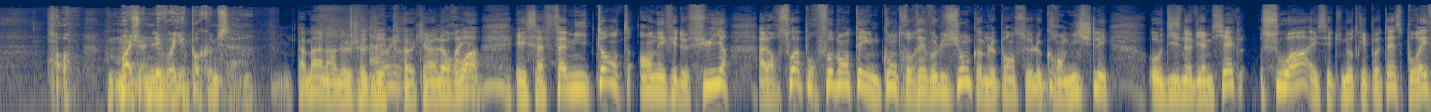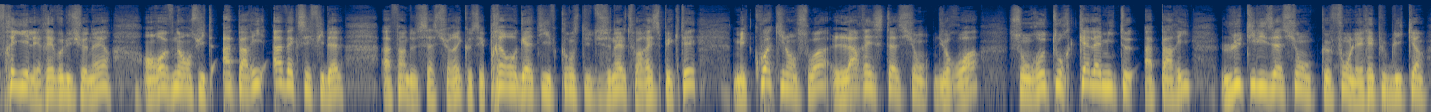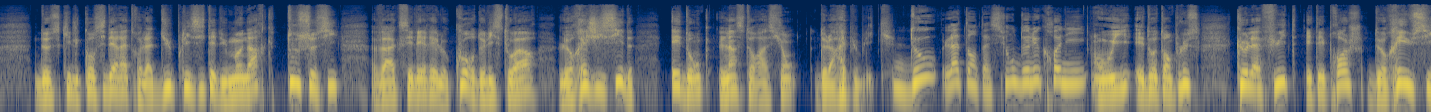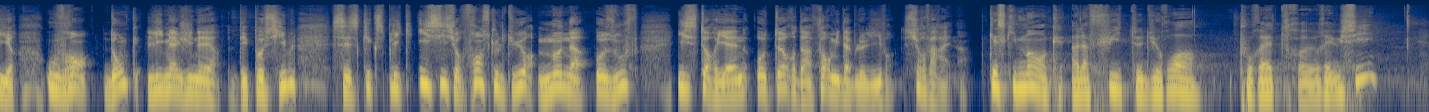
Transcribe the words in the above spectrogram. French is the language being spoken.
oh, Moi, je ne les voyais pas comme ça. Hein. Pas mal hein, le jeu de ah l'époque. hein. Le roi et sa famille tentent en effet de fuir. Alors soit pour fomenter une contre-révolution, comme le pense le grand Michelet au XIXe siècle, soit, et c'est une autre hypothèse, pour effrayer les révolutionnaires en revenant ensuite à Paris avec ses fidèles afin de s'assurer que ses prérogatives constitutionnelles soient respectées. Mais quoi qu'il en soit, l'arrestation du roi, son retour calamiteux à Paris, l'utilisation que font les républicains de ce qu'ils considèrent être la duplicité du monarque, tout ceci va accélérer le cours de l'histoire, le régicide et donc l'instauration de la République. D'où la tentation de l'Uchronie. Oui, et d'autant plus que la fuite était proche de réussir, ouvrant donc l'imaginaire des possibles. C'est ce qu'explique ici sur France Culture Mona Ozouf, historienne, auteure d'un formidable livre sur Varennes. Qu'est-ce qui manque à la fuite du roi pour être réussi?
